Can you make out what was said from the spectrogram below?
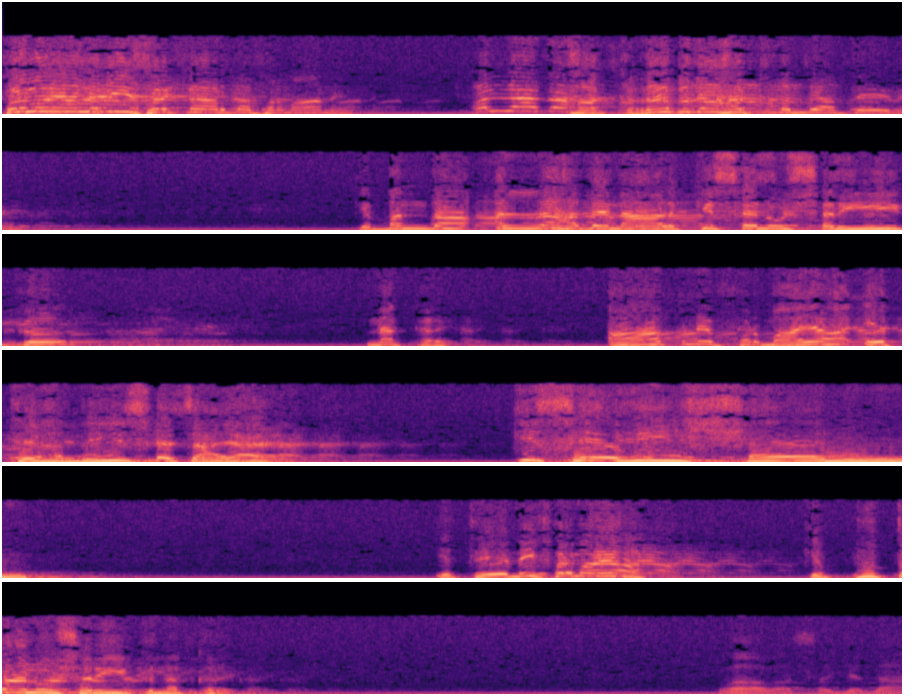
فرمایا نبی سرکار دا فرمان ہے، اللہ دا حق، رب دا حق بندے تے کہ بندہ اللہ دے نال کسے نو شریک نہ کرے۔ آپ نے فرمایا اتے حدیث آیا ہے کسی بھی شہ اتے نہیں فرمایا کہ بتان شریک نہ کرے۔ واہ واہ، سیدہ۔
